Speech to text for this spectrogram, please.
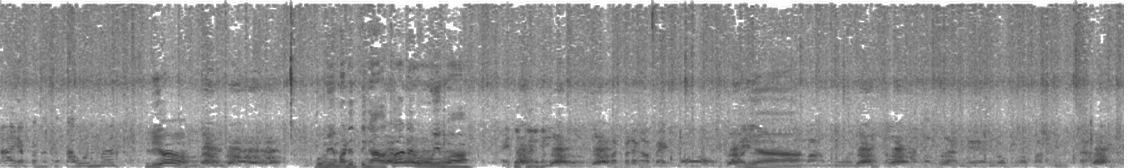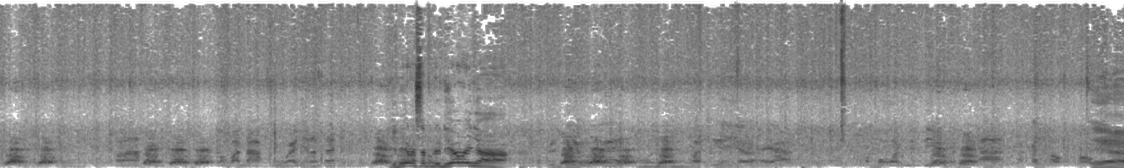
Ah ya pernah setahun mah. Di dia. Bumi mah ditinggalkan ya bumi mah. Itu. Pas pada ngapeko. Oh iya. Makmun atau lagi 24 juta. Ah, kepada aku aja nanti Jadi resep di dia banyak. video. Eh, Oh iya. pas dia ya kayak kemauan video. Ah, akan ongkos, Iya.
